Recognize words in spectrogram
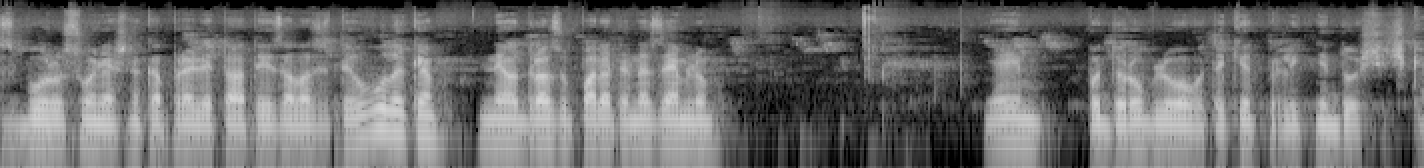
збору соняшника прилітати і залазити у вулики, не одразу падати на землю. Я їм подороблював отакі от прилітні дощечки.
